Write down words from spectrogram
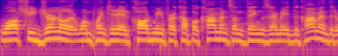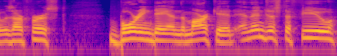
Wall Street Journal at one point today had called me for a couple of comments on things. And I made the comment that it was our first boring day in the market. And then just a few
